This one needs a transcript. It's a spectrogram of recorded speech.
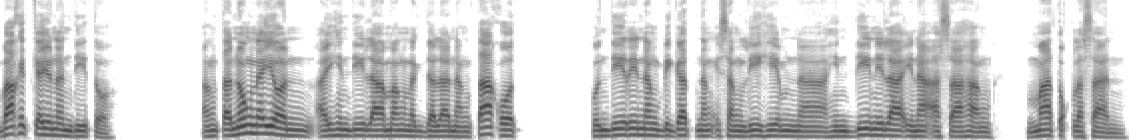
Bakit kayo nandito? Ang tanong na iyon ay hindi lamang nagdala ng takot, kundi rin ng bigat ng isang lihim na hindi nila inaasahang matuklasan.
